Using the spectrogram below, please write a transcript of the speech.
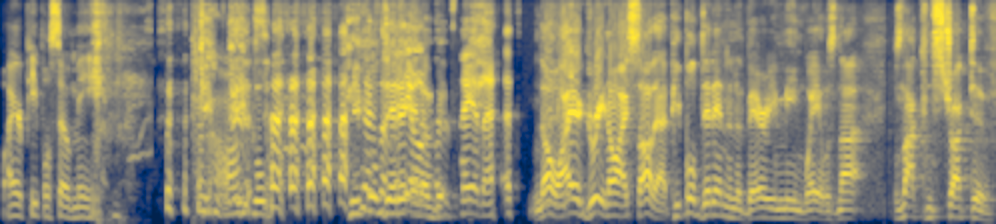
"Why are people so mean?" People- people did it in a of vi- him saying that. No, I agree. No, I saw that. People did it in a very mean way. It was not it was not constructive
